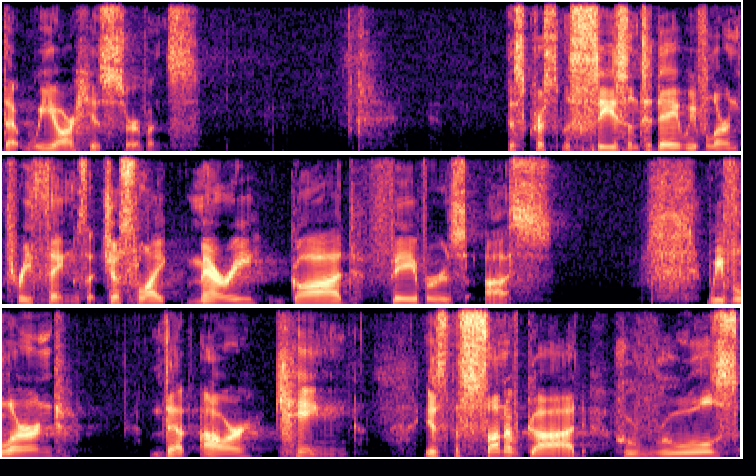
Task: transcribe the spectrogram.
that we are His servants. This Christmas season today, we've learned three things that just like Mary, God favors us. We've learned that our King is the Son of God who rules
